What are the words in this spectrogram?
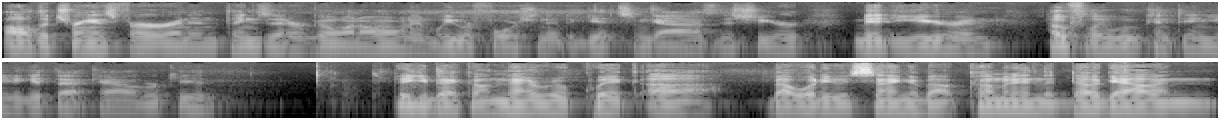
all the transferring and things that are going on, and we were fortunate to get some guys this year mid year, and hopefully we'll continue to get that caliber kid. To piggyback on that real quick, uh, about what he was saying about coming in the dugout and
